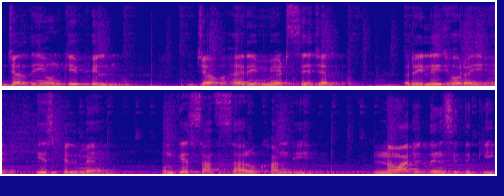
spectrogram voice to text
जल्द ही उनकी फ़िल्म जब हैरी मेट सेजल रिलीज़ हो रही है, इस फ़िल्म में उनके साथ शाहरुख खान भी हैं। नवाजुद्दीन सिद्दीकी,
